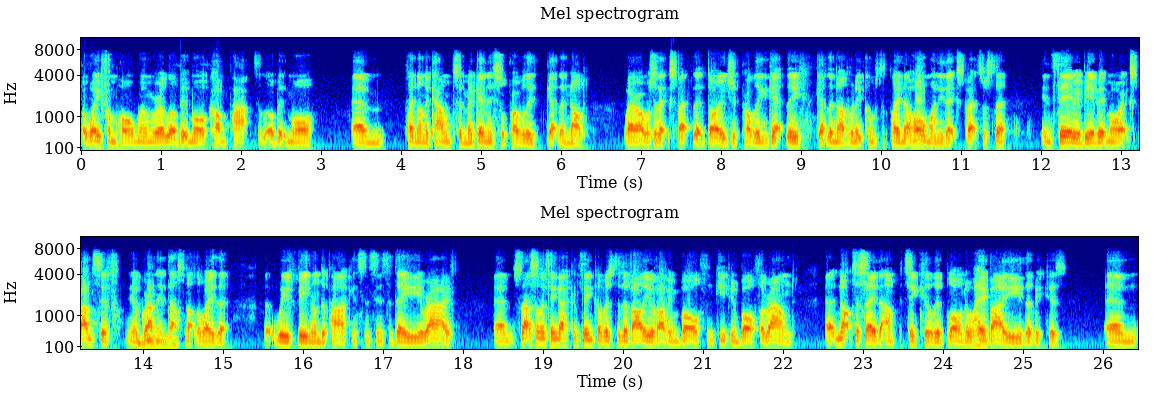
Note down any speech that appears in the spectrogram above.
away from home when we're a little bit more compact, a little bit more um, playing on the counter. Magennis will probably get the nod. Where I was would expect that Doidge would probably get the get the nod when it comes to playing at home. When you'd expect us to, in theory, be a bit more expansive. You know, granted that's not the way that, that we've been under Parkinson since the day he arrived. Um, so that's the only thing I can think of as to the value of having both and keeping both around. Uh, not to say that I'm particularly blown away by either, because um,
